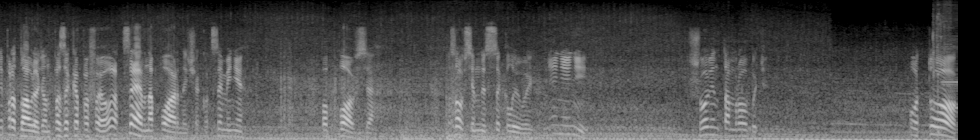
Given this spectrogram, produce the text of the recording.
Не продавлять, он ПЗКПФ. Оце напарничок, оце мені попався. Зовсім не сикливий. Ні-ні-ні. Що він там робить? Отак.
